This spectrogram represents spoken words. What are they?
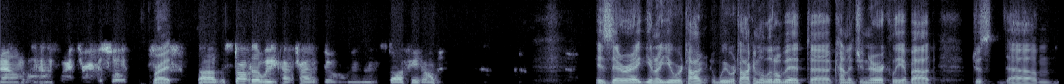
down about halfway through. So right. uh, the start of the week, I try to do and stuff, you know. Is there a you know you were talking we were talking a little bit uh, kind of generically about just um,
